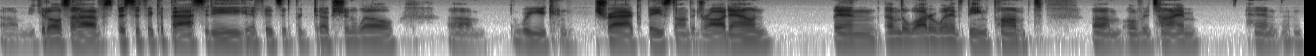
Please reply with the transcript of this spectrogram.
Um, you could also have specific capacity if it's a production well, um, where you can track based on the drawdown in the water when it's being pumped um, over time and,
